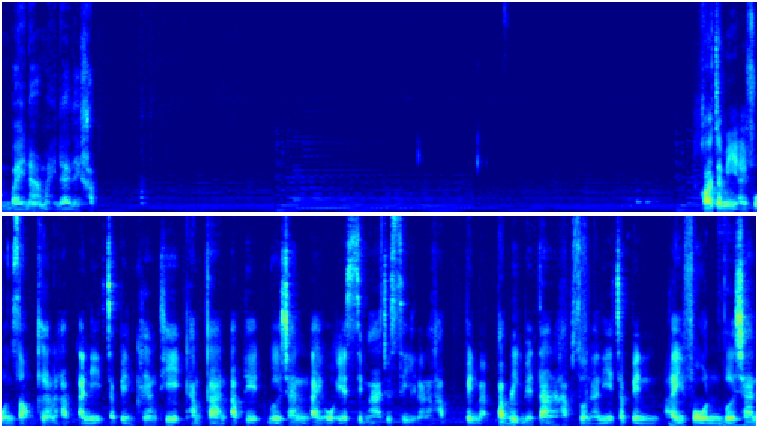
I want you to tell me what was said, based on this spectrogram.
ำใบหน้าใหม่ได้เลยครับ ก็จะมี iPhone 2 เครื่องนะครับ อันนี้จะเป็นเครื่องที่ทำการอัปเดตเวอร์ชัน iOS 15.4 แล้วนะครับ เป็นแบบ Public Beta นะครับ ส่วนอันนี้จะเป็น iPhone เวอร์ชัน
